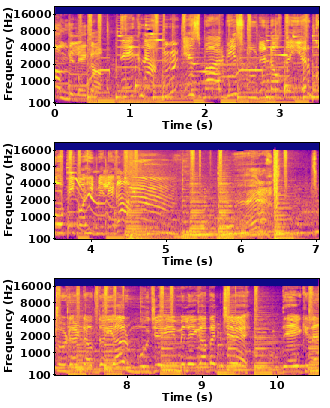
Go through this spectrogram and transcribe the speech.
इनाम मिलेगा। देखना। इस बार भी student of the year Gopi को ही मिलेगा। स्टूडेंट ऑफ़ द ईयर मुझे ही मिलेगा बच्चे। देखना।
